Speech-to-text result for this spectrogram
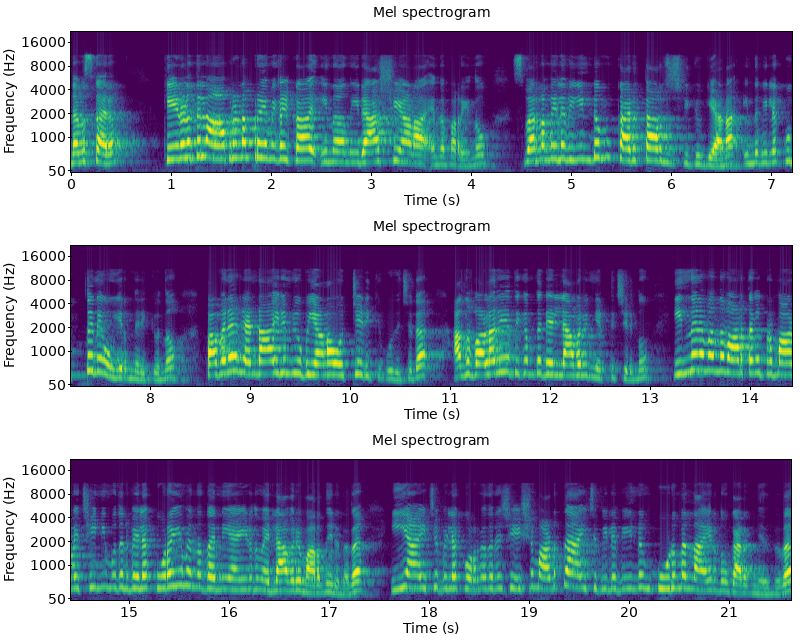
നമസ്കാരം. കേരളത്തിൽ ആഭരണ പ്രേമികൾക്ക് ഇന്ന് നിരാശയാണ് എന്ന് പറയുന്നു. സ്വർണവില വീണ്ടും കരുത്താർജിച്ചിരിക്കുകയാണ് ഇന്ന് വില കുത്തനെ ഉയർന്നിരിക്കുന്നു. പവന് രണ്ടായിരം രൂപയാണ് ഒറ്റയടിക്ക് കുതിച്ചത്. അത് വളരെയധികം തന്നെ എല്ലാവരും ഞെട്ടിച്ചിരുന്നു. ഇന്നലെ വന്ന വാർത്തകൾ പ്രമാണിച്ച് ഇനി മുതൽ വില കുറയുമെന്ന് തന്നെയായിരുന്നു എല്ലാവരും അറിഞ്ഞിരുന്നത്. ഈ ആഴ്ച വില കുറഞ്ഞതിന് ശേഷം അടുത്ത ആഴ്ച വില വീണ്ടും കൂടുമെന്നായിരുന്നു കരഞ്ഞിരുന്നത്.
